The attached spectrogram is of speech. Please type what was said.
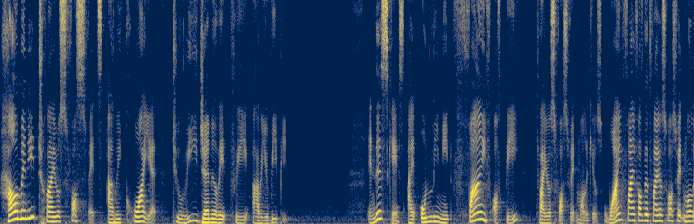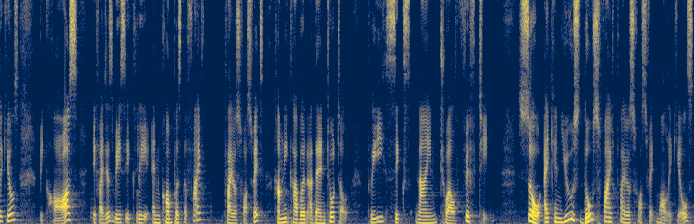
How many triose are required to regenerate 3 RUBP? In this case, I only need 5 of the triose phosphate molecules. Why five of the triose phosphate molecules? Because if I just basically encompass the five triose phosphates, how many carbon are there in total? 3, 6, 9, 12, 15. So I can use those five triose phosphate molecules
